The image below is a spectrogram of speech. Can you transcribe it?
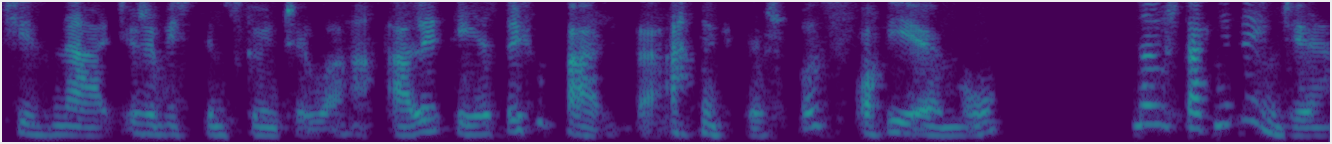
ci znać, żebyś z tym skończyła, ale ty jesteś uparta, chcesz po swojemu, no już tak nie będzie.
